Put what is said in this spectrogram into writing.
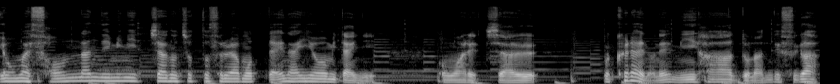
え、お前そんなんで見に行っちゃうの？ちょっとそれはもったいないよ、みたいに思われちゃう、まあ、くらいのね、ミーハードなんですが、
